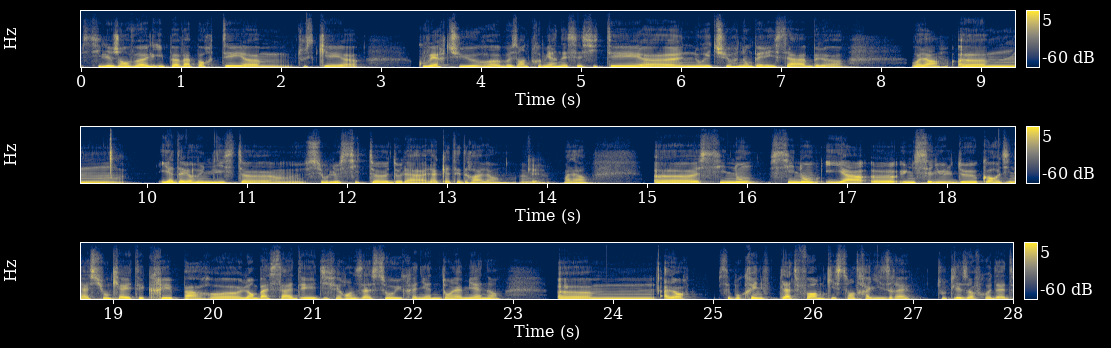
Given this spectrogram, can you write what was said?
si les gens veulent, ils peuvent apporter tout ce qui est couverture, besoins de première nécessité, nourriture non périssable, voilà. il y a d'ailleurs une liste sur le site de la, cathédrale, hein, voilà. Euh, sinon, sinon, il y a euh, une cellule de coordination qui a été créée par euh, l'ambassade et différentes assos ukrainiennes, dont la mienne. alors, c'est pour créer une plateforme qui centraliserait toutes les offres d'aide.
